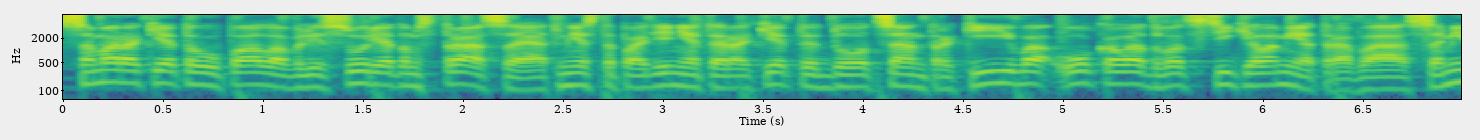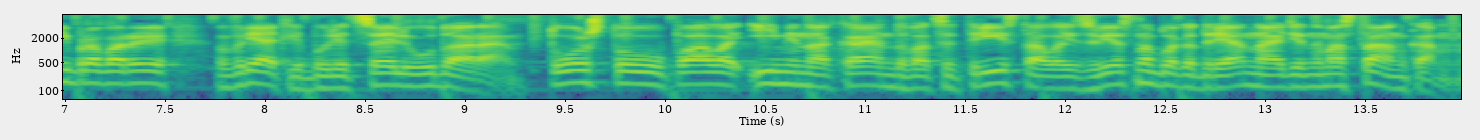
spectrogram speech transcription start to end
Сама ракета упала в лесу рядом с трассой. От места падения этой ракеты до центра Киева около 20 километров, а сами бровары вряд ли были целью удара. То, что упала именно КН-23, стало известно благодаря найденным останкам.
